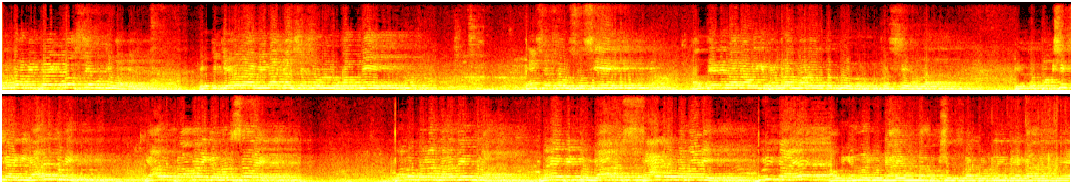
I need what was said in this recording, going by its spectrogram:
ನನ್ನ ಅಭಿಪ್ರಾಯ ಕೂಡ ಅಷ್ಟೇ ಮುಖ್ಯವಾಗಿದೆ. ಇವತ್ತು ಕೇವಲ ವೀಣಾ ಕಾಶ್ಯಪ್ನವರ ಪತ್ನಿ ಕಾಶ್ಯಪ್ನವ್ರ ಸೊಸಿ ಅಂತೇಳಿ ನಾನು ಅವಳಿಗೆ ಬೆಂಬಲ ಮಾಡುವಂಥದ್ದು ಪ್ರಶ್ನೆ ಅಲ್ಲ. ಇವತ್ತು ಪಕ್ಷಕ್ಕಾಗಿ ಯಾರೇ ದುಡಿ, ಯಾರು ಪ್ರಾಮಾಣಿಕ ಮನಸ್ಸಾರೆ, ತನು ಮನ ಧನದಿಂದ ಮನೆ ಬಿಟ್ಟು ಯಾರು ತ್ಯಾಗವನ್ನು ಮಾಡಿ ಪಕ್ಷದಿಂದ ಕೊಡಲೇಬೇಕಾಗತ್ತೆ.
